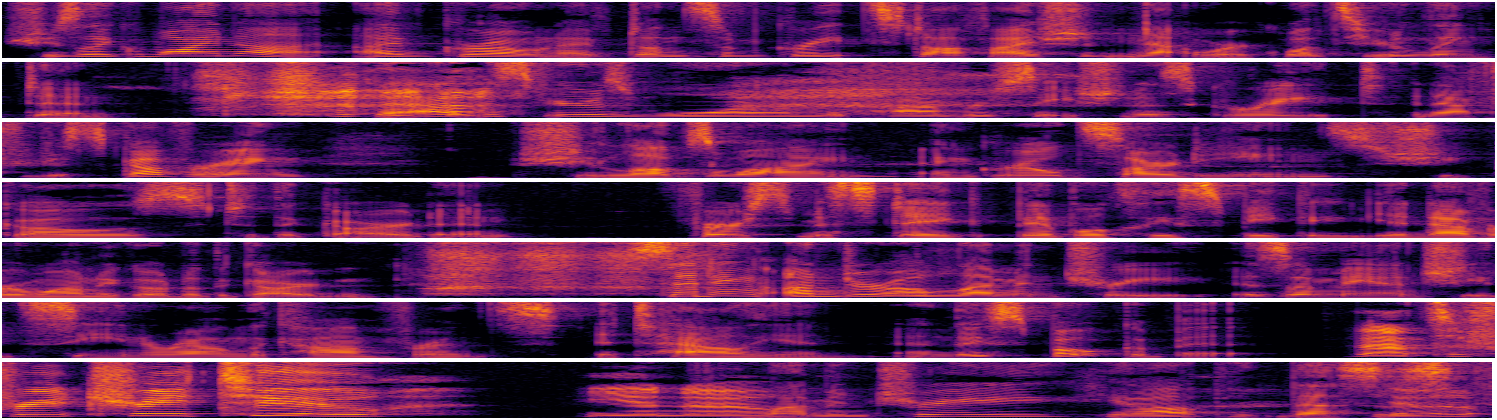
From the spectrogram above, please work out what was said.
She's like, Why not? I've grown. I've done some great stuff. I should network. What's your LinkedIn? the atmosphere is warm. The conversation is great. And after discovering she loves wine and grilled sardines, she goes to the garden. First mistake, biblically speaking, you never want to go to the garden. Sitting under a lemon tree is a man she'd seen around the conference, Italian, and they spoke a bit. That's a fruit tree, too. You know? Lemon tree. Yep. This is yep.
